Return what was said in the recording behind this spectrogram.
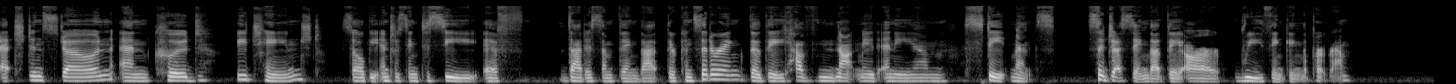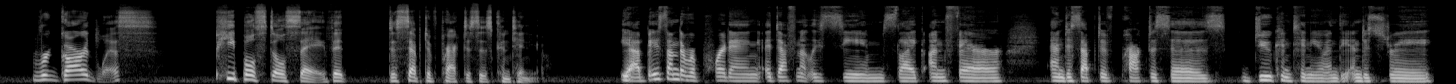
etched in stone and could be changed. So it'll be interesting to see if that is something that they're considering, though they have not made any um, statements suggesting that they are rethinking the program. Regardless, people still say that deceptive practices continue. Yeah, based on the reporting, it definitely seems like unfair and deceptive practices do continue in the industry.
